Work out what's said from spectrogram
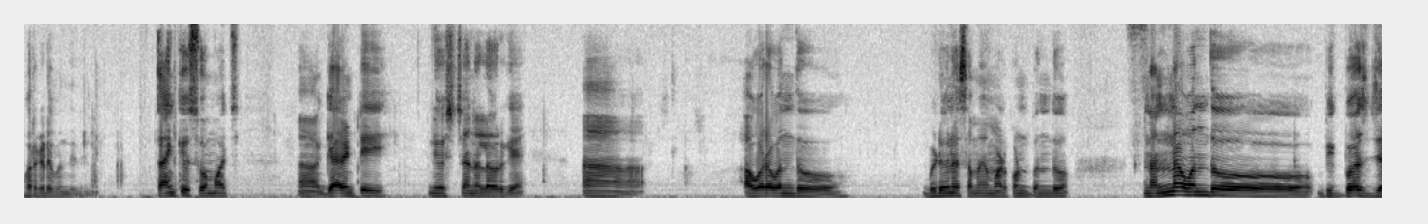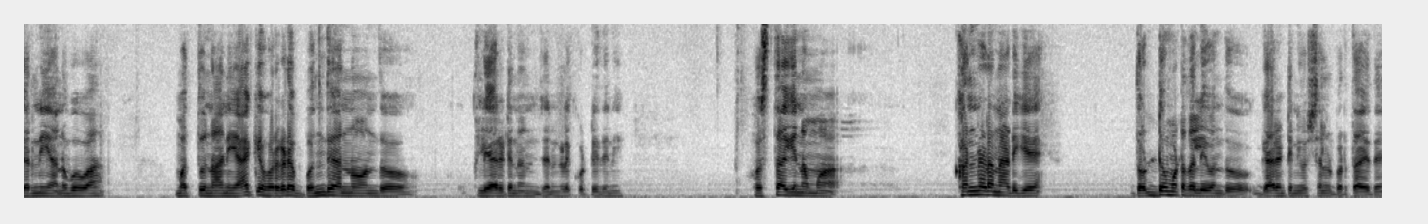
ಹೊರಗಡೆ ಬಂದಿದ್ದೀನಿ. Thank you so much guarantee news channel ಅವ್ರಿಗೆ ಅವರ ಒಂದು ಬಿಡುವಿನ ಸಮಯ ಮಾಡ್ಕೊಂಡು ಬಂದು, ನನ್ನ ಒಂದು ಬಿಗ್ ಬಾಸ್ ಜರ್ನಿ ಅನುಭವ ಮತ್ತು ನಾನು ಯಾಕೆ ಹೊರಗಡೆ ಬಂದೆ ಅನ್ನೋ ಒಂದು ಕ್ಲಿಯಾರಿಟಿ ನಾನು ಜನಗಳಿಗೆ ಕೊಟ್ಟಿದ್ದೀನಿ. ಹೊಸದಾಗಿ ನಮ್ಮ ಕನ್ನಡ ನಾಡಿಗೆ ದೊಡ್ಡ ಮಟ್ಟದಲ್ಲಿ ಒಂದು ಗ್ಯಾರಂಟಿ ನ್ಯೂಸ್ ಚಾನಲ್ ಬರ್ತಾ ಇದೆ.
